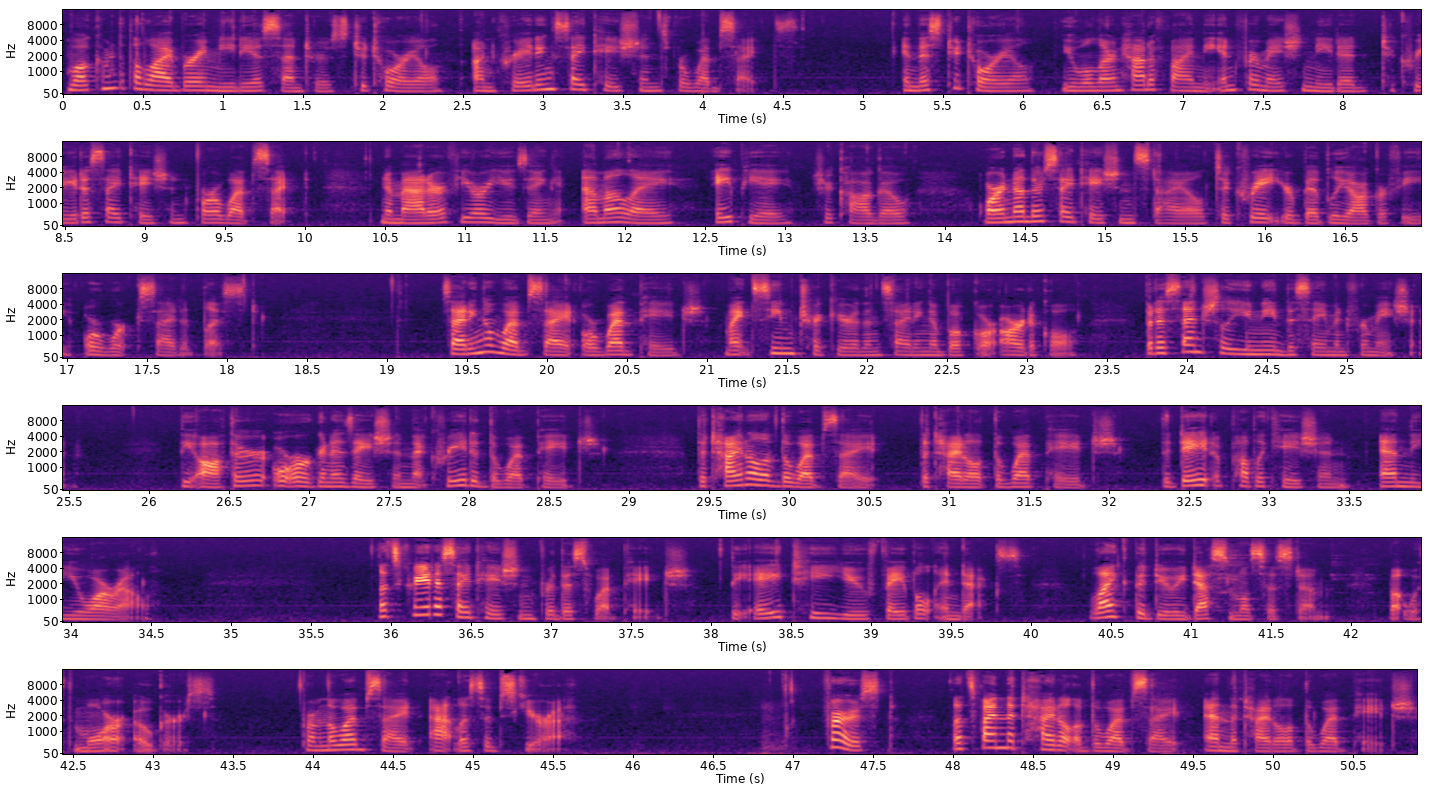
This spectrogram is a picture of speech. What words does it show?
Welcome to the Library Media Center's tutorial on creating citations for websites. In this tutorial, you will learn how to find the information needed to create a citation for a website, no matter if you are using MLA, APA, Chicago, or another citation style to create your bibliography or works cited list. Citing a website or web page might seem trickier than citing a book or article, but essentially you need the same information. The author or organization that created the web page, the title of the website, the title of the web page, the date of publication, and the URL. Let's create a citation for this web page, the ATU Fable Index, like the Dewey Decimal System, but with more ogres, from the website Atlas Obscura. First, let's find the title of the website and the title of the web page.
